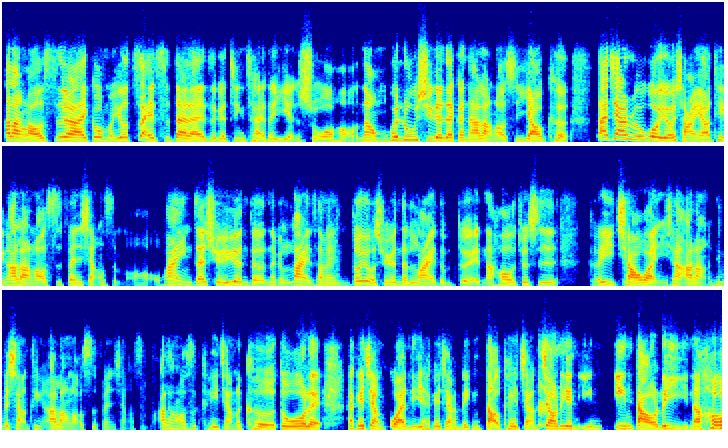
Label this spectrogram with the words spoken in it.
阿朗老师来给我们又再次带来这个精彩的演说哈。那我们会陆续的再跟阿朗老师邀课。大家如果有想要听阿朗老师分享什么哈，欢迎在学院的那个 line 上面，你都有学院的 line 对不对？然后就是可以敲完一下阿郎，你们想听阿郎老师分享什么？阿郎老师可以讲的可多嘞。还可以讲管理，还可以讲领导，可以讲教练引引导力，然后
